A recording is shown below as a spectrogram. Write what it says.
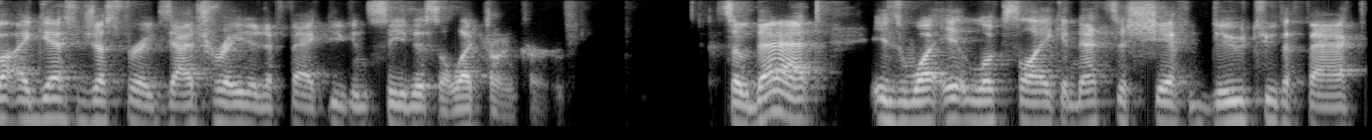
but I guess just for exaggerated effect, you can see this electron curve. So that is what it looks like. And that's a shift due to the fact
